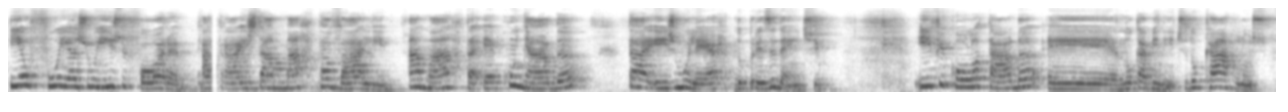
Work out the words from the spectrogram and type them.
E eu fui a juiz de fora, atrás da Marta Vale. A Marta é cunhada da ex-mulher do presidente. E ficou lotada é, no gabinete do Carlos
